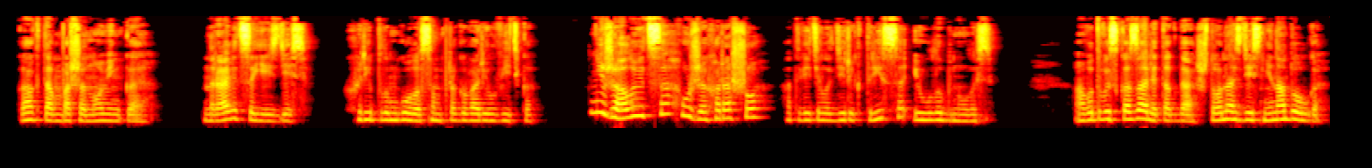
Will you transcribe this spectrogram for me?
«Как там ваша новенькая?» Нравится ей здесь?» — хриплым голосом проговорил Витька. «Не жалуется, уже хорошо», — ответила директриса и улыбнулась. «А вот вы сказали тогда, что она здесь ненадолго.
